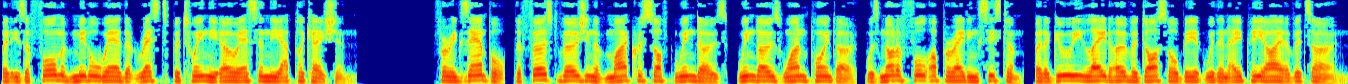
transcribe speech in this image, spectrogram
but is a form of middleware that rests between the OS and the application. For example, the first version of Microsoft Windows, Windows 1.0, was not a full operating system, but a GUI laid over DOS albeit with an API of its own.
